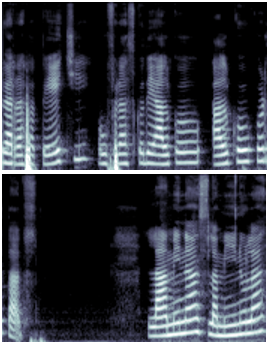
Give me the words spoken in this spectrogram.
garrafa PET ou frasco de álcool, álcool cortados. Lâminas, lamínula,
